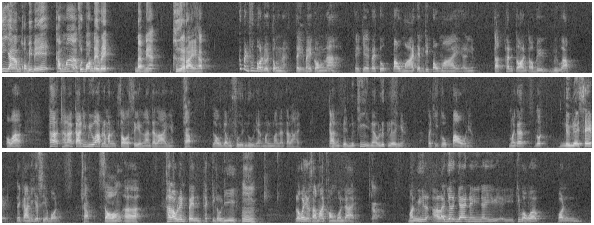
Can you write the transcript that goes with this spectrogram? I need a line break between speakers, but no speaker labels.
นิยามของพี่เบ๊คำว่าฟุตบอลไดเรกแบบเนี้ยคืออะไรครับ
ก็เป็นฟุตบอลโดยตรงนะเตะไปให้กองหน้าเตะเกมไปตัวเป้าหมายเตะไปที่เป้าหมายอะไรเงี้ยตัดขั้นตอนการบิวบิวอัพเพราะว่าถ้าสถานการณ์ที่บิวอัพแล้วมันส่อเสี่ยงอันตรายเงี้ย
ครับ
เรายังฝืนอยู่เนี่ยมันมันอันตราย การเปลี่ยนพื้นที่แนวลึกเลยเนี่ยไปที่ตัวเป้าเนี่ย มันก็ลดหนึ่งเลยเซฟในการที่จะเสียบอล
ครับ
สองเอ่อถ้าเราเล่นเป็นแท็กติกเราดี
อืม
เราก็ยังสามารถครองบอลได้
ครับ
มันมีอะไรเยอะแยะในในที่บอกว่าบอล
